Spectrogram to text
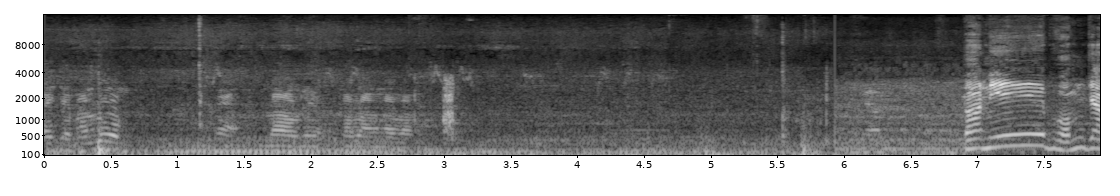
ค์จะมาร่วมเนี่ยเราเนี่ยระวังระวังตอนนี้ผมจะ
